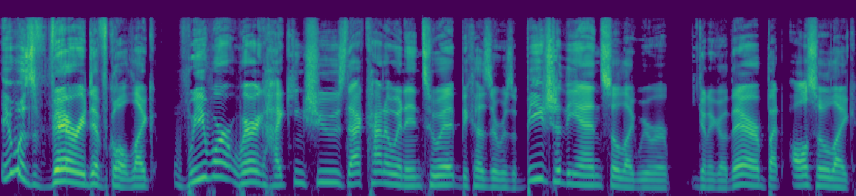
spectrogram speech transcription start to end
It was very difficult. Like we weren't wearing hiking shoes. That kind of went into it because there was a beach at the end, so like we were going to go there, but also like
